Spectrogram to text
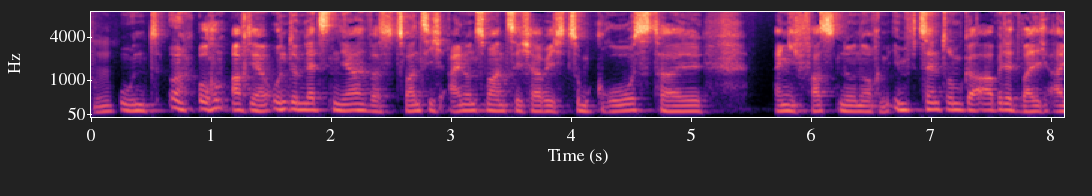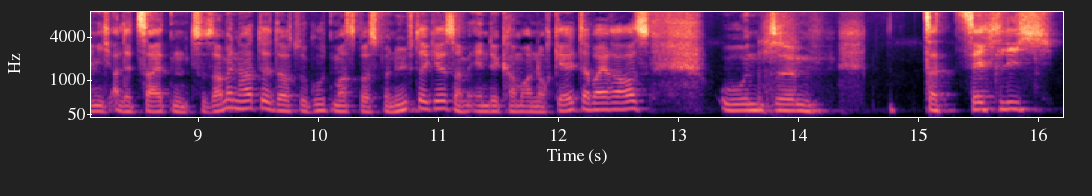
Mhm. Und oh, ach ja, und im letzten Jahr, was 2021, habe ich zum Großteil eigentlich fast nur noch im Impfzentrum gearbeitet, weil ich eigentlich alle Zeiten zusammen hatte. Dachte, gut, machst was Vernünftiges. Am Ende kam auch noch Geld dabei raus. Und ähm, tatsächlich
